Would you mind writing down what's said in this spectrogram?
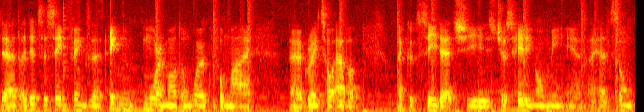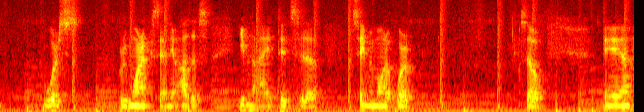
that I did the same thing the even more amount of work for my uh, grades. However I could see that she is just hating on me and I had some worse remarks than the others. Even I did the same amount of work. So uh,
